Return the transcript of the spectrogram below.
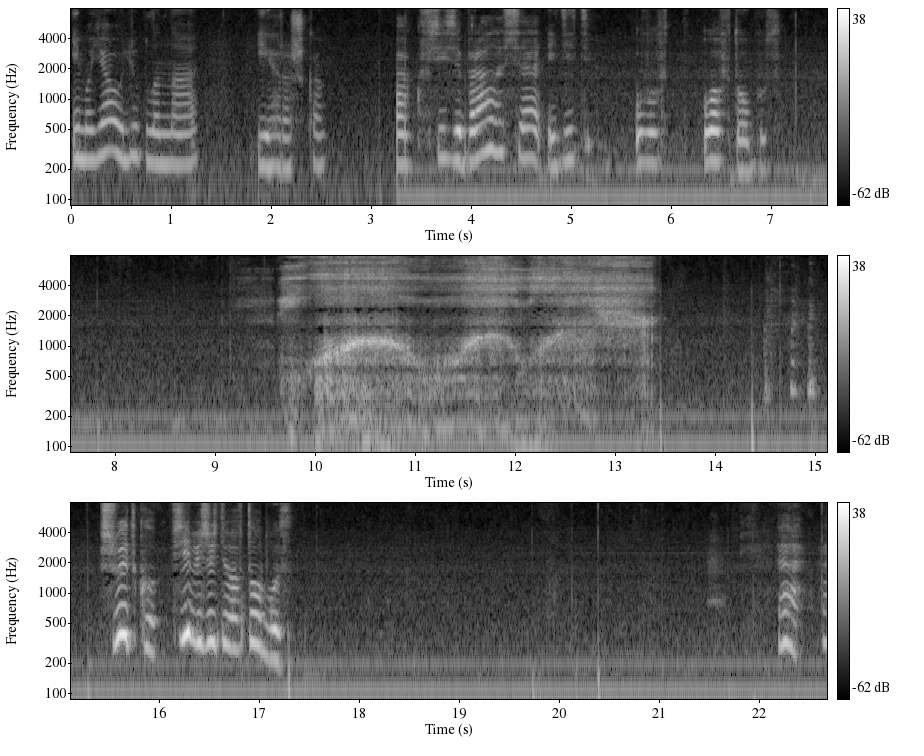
І моя улюблена іграшка. Так, всі зібралися, ідіть у автобус. Швидко, всі біжіть в автобус. Е, е,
